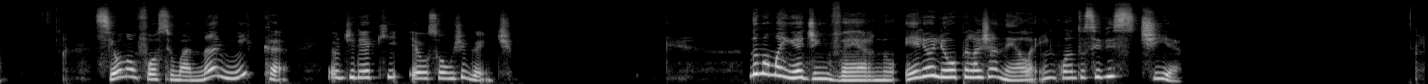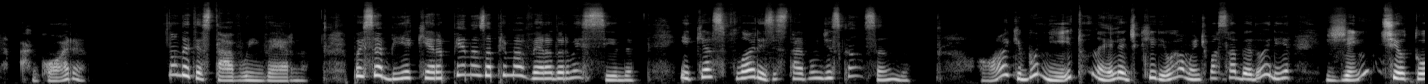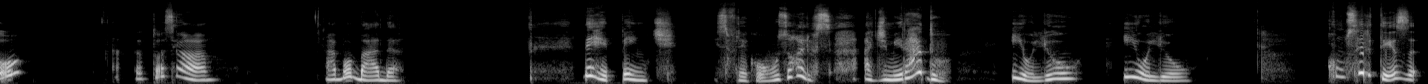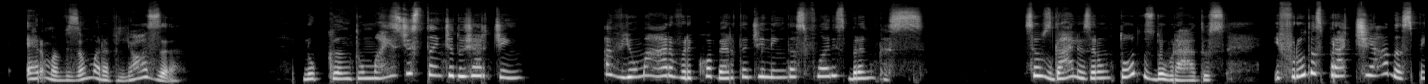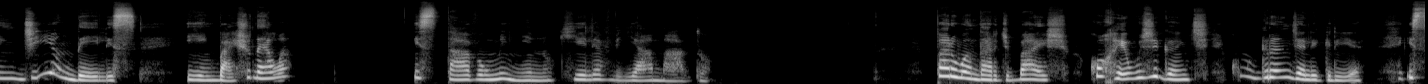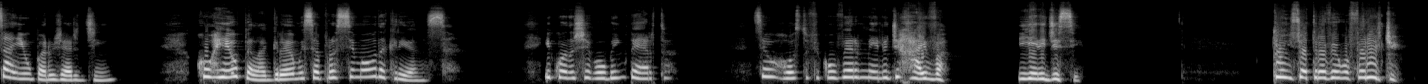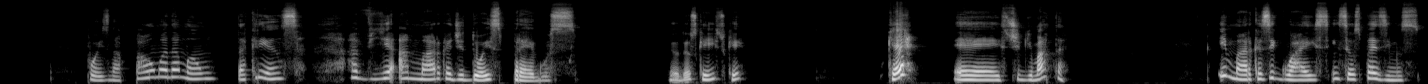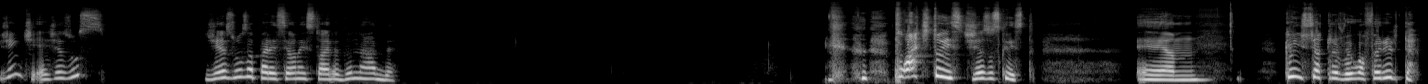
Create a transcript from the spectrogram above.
Se eu não fosse uma nanica, eu diria que eu sou o gigante. Numa manhã de inverno, ele olhou pela janela enquanto se vestia. Agora, não detestava o inverno, pois sabia que era apenas a primavera adormecida e que as flores estavam descansando. Ai, que bonito, né? Ele adquiriu realmente uma sabedoria. Gente, eu tô. Eu tô assim, ó. Abobada. De repente, esfregou os olhos, admirado, E olhou e olhou. Com certeza era uma visão maravilhosa. No canto mais distante do jardim havia uma árvore coberta de lindas flores brancas. Seus galhos eram todos dourados e frutas prateadas pendiam deles, e embaixo dela estava o menino que ele havia amado. Para o andar de baixo correu o gigante com grande alegria e saiu para o jardim. Correu pela grama e se aproximou da criança. E quando chegou bem perto, seu rosto ficou vermelho de raiva. E ele disse: Quem se atreveu a ferir-te? Pois na palma da mão da criança havia a marca de dois pregos. Meu Deus, que é isso? Que? Quê? É estigmata? E marcas iguais em seus pezinhos. Gente, é Jesus. Jesus apareceu na história do nada. Plot twist, Jesus Cristo. É, Quem se atreveu a ferir-te?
